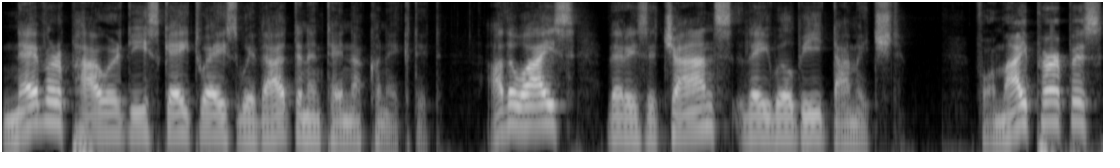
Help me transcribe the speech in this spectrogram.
Never power these gateways without an antenna connected. Otherwise, there is a chance they will be damaged. For my purpose,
